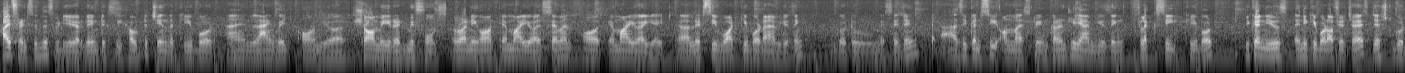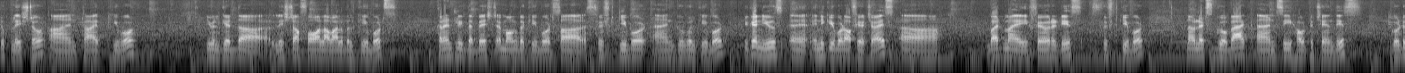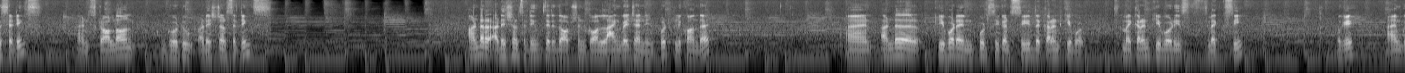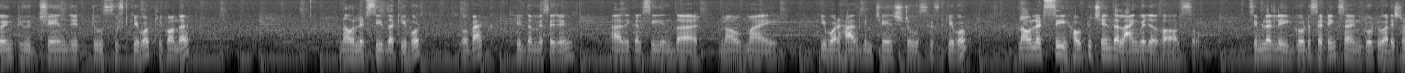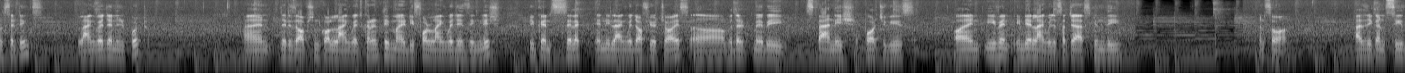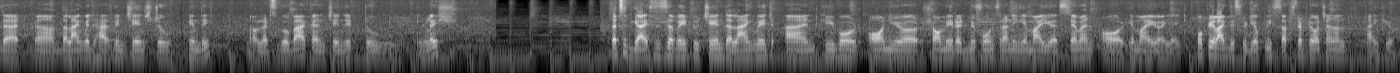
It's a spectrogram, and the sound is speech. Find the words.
Hi friends, in this video you are going to see how to change the keyboard and language on your Xiaomi Redmi phones running on MIUI 7 or MIUI 8. Uh, let's see what keyboard I am using. Go to messaging. As you can see on my screen, currently I am using Fleksy keyboard. You can use any keyboard of your choice. Just go to Play Store and type keyboard. You will get the list of all available keyboards currently the best among the keyboards are swift keyboard and google keyboard. You can use uh, any keyboard of your choice uh, but my favorite is swift keyboard. Now let's go back and see how to change this. Go to settings and scroll down. Go to additional settings. Under additional settings there is the option called language and input. Click on that. And under keyboard and inputs you can see the current keyboard. My current keyboard is Fleksy. Okay I am going to change it to Swift keyboard. Click on that. Now let's see the keyboard. Go back hit the messaging. As you can see in that now my keyboard has been changed to Swift keyboard. Now let's see how to change the languages also. Similarly go to settings and go to additional settings language and input. And there is an option called language. Currently my default language is English. You can select any language of your choice uh, whether it may be Spanish Portuguese or in even Indian languages such as Hindi and so on. As you can see that uh, the language has been changed to Hindi. Now let's go back and change it to English. That's it guys, this is a way to change the language and keyboard on your Xiaomi Redmi phones running MIUI 7 or MIUI 8. Hope you like this video, please subscribe to our channel, thank you.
